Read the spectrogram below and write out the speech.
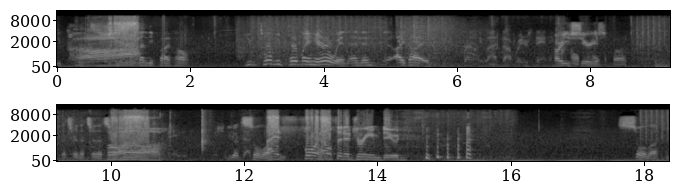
You Ah. 75 health. You told me pull my heroin and then I died. Friendly, last operator standing. Are you Oh serious? That's her, that's her, that's her. Oh, You got so successful. I had four health in a dream, dude. So lucky.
